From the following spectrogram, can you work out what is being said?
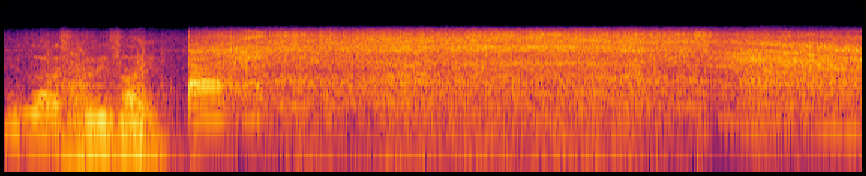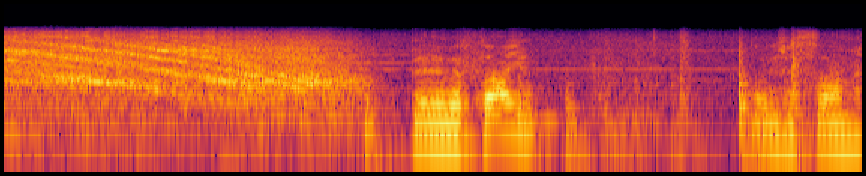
і зараз прорізаю. Перевертаю. Так же саме.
